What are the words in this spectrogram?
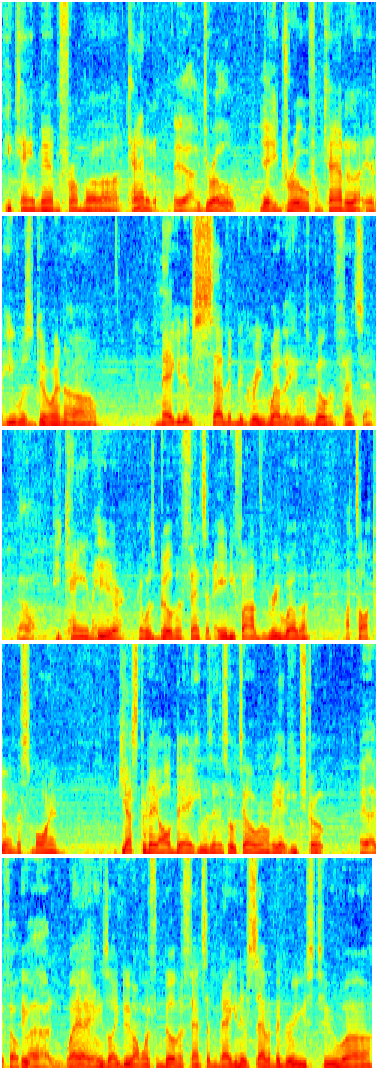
he came in from uh, Canada. Yeah, he drove. Yeah, he drove from Canada, and he was doing um, negative seven degree weather. He was building fencing. He came here and was building fence in 85 degree weather. I talked to him this morning. Yesterday, all day, he was in his hotel room. He had heat stroke. Yeah, I felt He- bad. Well, yeah, he's like, dude, I went from building a fence at negative seven degrees to uh,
